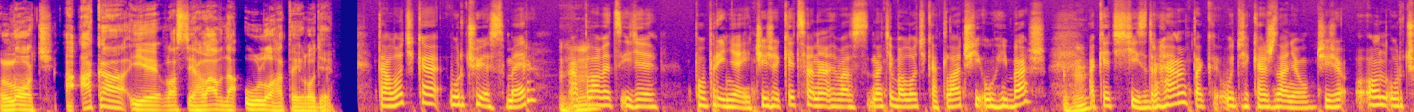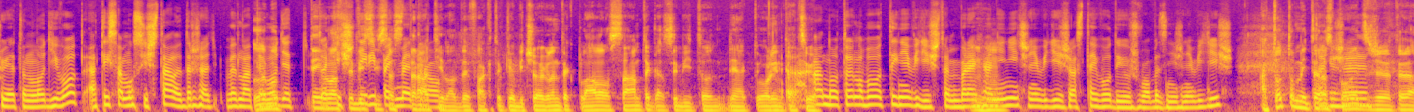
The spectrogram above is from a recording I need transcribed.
loď. A aká je vlastne hlavná úloha tej lode? Tá loďka určuje smer a plavec ide popri nej. Čiže keď sa na, vás, na teba loďka tlačí, uhýbaš a keď ti zdrhá, tak utekáš za ňou. Čiže on určuje ten lodivod a ty sa musíš stále držať vedľa tej Lebo lode takých vlastne by si sa 4-5 metrov. strátila de facto, keby človek len tak plával sám, tak asi by to nejak tú orientáciu... A- Áno, to je, lebo ty nevidíš ten breh, ani nič nevidíš a z tej vody už vôbec nič nevidíš. A toto mi teraz Takže- povedz, že teda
